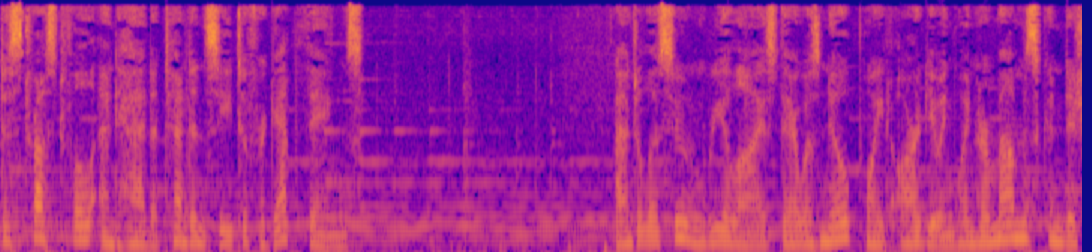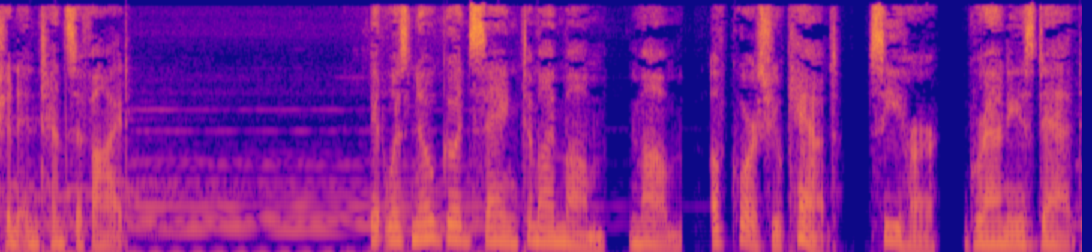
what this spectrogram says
distrustful and had a tendency to forget things. Angela soon realized there was no point arguing when her mum's condition intensified. It was no good saying to my mum, Mum, of course you can't, see her, Granny's dead,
